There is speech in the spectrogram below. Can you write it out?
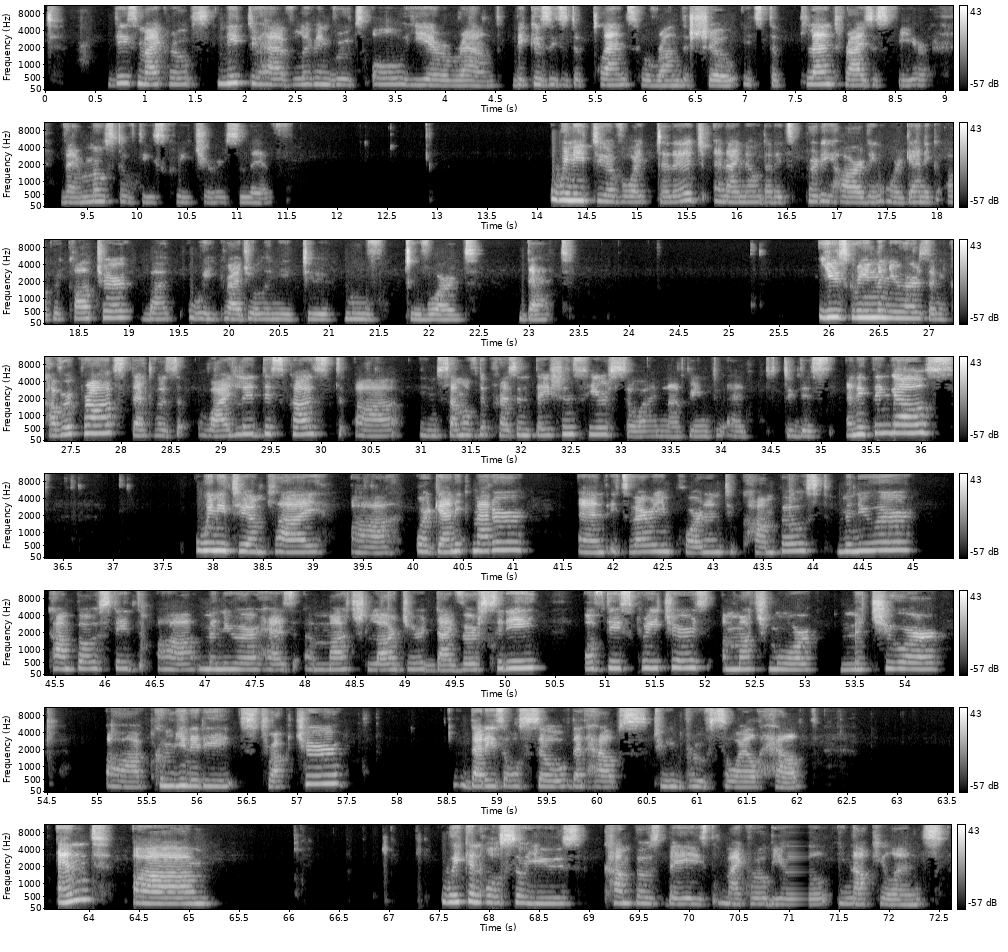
These microbes need to have living roots all year around because it's the plants who run the show. It's the plant rhizosphere where most of these creatures live. We need to avoid tillage, and I know that it's pretty hard in organic agriculture, but we gradually need to move towards that use green manures and cover crops that was widely discussed uh, in some of the presentations here, so I'm not going to add to this anything else. We need to apply uh, organic matter, and it's very important to compost manure. Composted uh, manure has a much larger diversity of these creatures, a much more mature uh, community structure that is also that helps to improve soil health and um, we can also use compost-based microbial inoculants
